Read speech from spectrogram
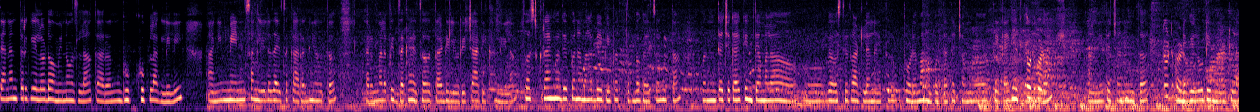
त्यानंतर गेलो डॉमिनोजला कारण भूक खूप लागलेली आणि मेन सांगलीला जायचं कारण हे होतं. कारण मला पिझ्झा खायचा होता डिलिव्हरीच्या आधी खाल्लेला. फर्स्ट क्रायमध्ये पण आम्हाला बेबी बत्तक बघायचा होता. पण त्याचे काय किमती आम्हाला व्यवस्थित वाटल्या नाहीत. थोड्या महाग होत्या त्याच्यामुळं ते काय घेतलं. आणि त्याच्यानंतर आम्ही गेलो डीमार्टला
